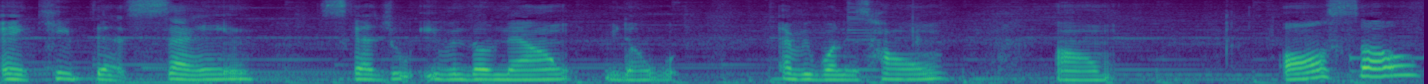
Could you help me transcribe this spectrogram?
and keep that same schedule, even though now, you know, everyone is home. Um, also,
